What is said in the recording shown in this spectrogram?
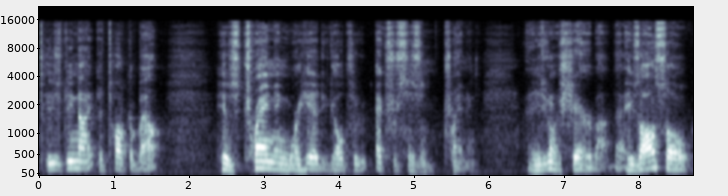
Tuesday night to talk about his training where he had to go through exorcism training. And he's going to share about that. He's also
